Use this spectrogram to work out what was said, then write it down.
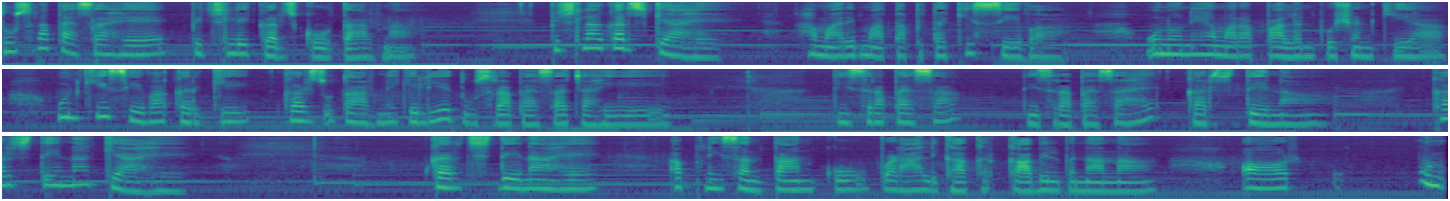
दूसरा पैसा है पिछले कर्ज को उतारना। पिछला कर्ज क्या है? हमारे माता पिता की सेवा। उन्होंने हमारा पालन पोषण किया। उनकी सेवा करके कर्ज उतारने के लिए दूसरा पैसा चाहिए। तीसरा पैसा तीसरा पैसा है कर्ज देना। कर्ज देना क्या है? कर्ज देना है, अपनी संतान को पढ़ा लिखा कर काबिल बनाना और उन,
